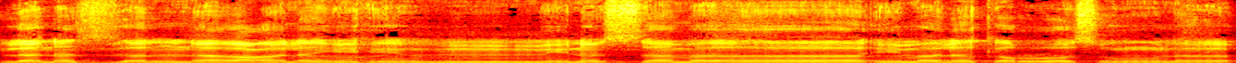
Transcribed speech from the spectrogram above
لنزلنا عليهم من السماء ملكا رسولا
